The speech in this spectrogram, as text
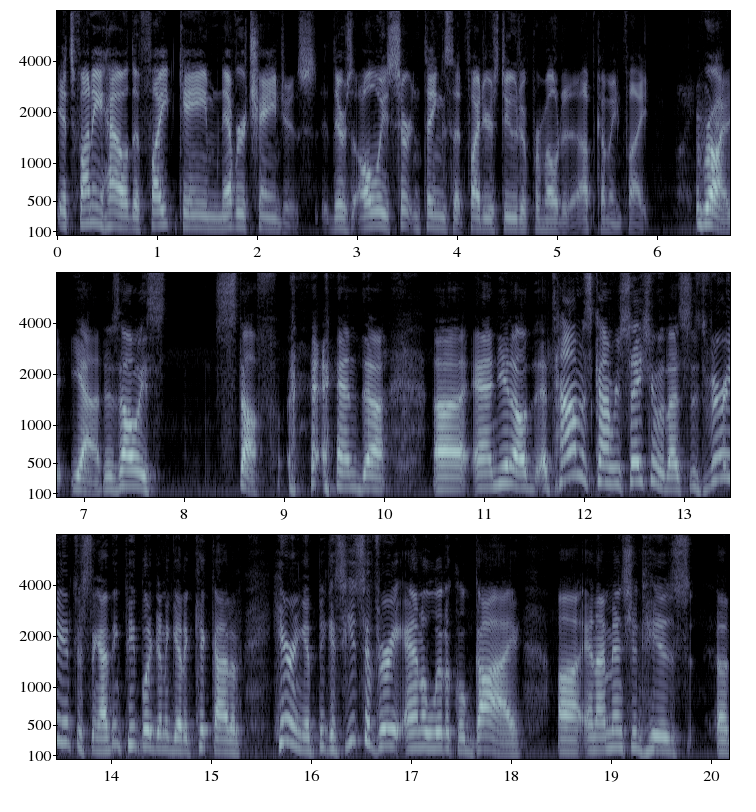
it's funny how the fight game never changes. There's always certain things that fighters do to promote an upcoming fight. Right. Yeah. There's always stuff, and uh, uh, and you know Tom's conversation with us is very interesting. I think people are going to get a kick out of hearing it because he's a very analytical guy. Uh, and I mentioned his uh,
